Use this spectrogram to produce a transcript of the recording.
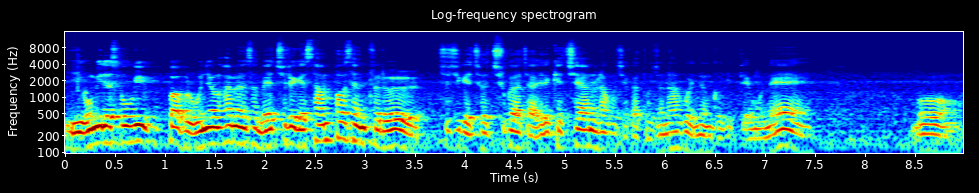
이 오미래 소고기 국밥을 운영하면서 매출액의 3%를 주식에 저축하자 이렇게 제안을 하고 제가 도전하고 있는 거기 때문에 뭐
